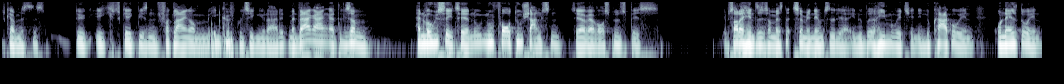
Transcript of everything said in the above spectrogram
skal man det ikke, skal det ikke blive sådan en forklaring om indkøbspolitikken i United, men hver gang, at det ligesom, han var udset til, at nu, nu får du chancen til at være vores spydspids, jamen, så er der hentet, som jeg, som jeg nævnte tidligere, en Ibrahimovic ind, en Lukaku ind, Ronaldo ind.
